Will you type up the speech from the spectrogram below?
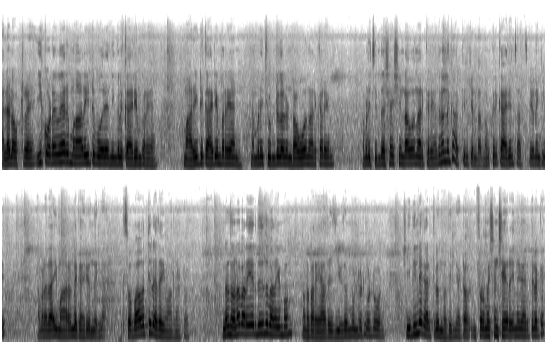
അല്ല ഡോക്ടറെ ഈ കുടവേർ മാറിയിട്ട് പോലെ നിങ്ങൾ കാര്യം പറയാം മാറിയിട്ട് കാര്യം പറയാൻ നമ്മുടെ ചുണ്ടുകൾ ഉണ്ടാവുമോ എന്ന് ആർക്കറിയാം. നമ്മുടെ ചിന്താശേഷി ഉണ്ടാവുമെന്ന് ആർക്കറിയാം. അതിനൊന്നും കാത്തിരിക്കേണ്ട. നമുക്കൊരു കാര്യം ചർച്ച ചെയ്യണമെങ്കിൽ നമ്മളതായി മാറേണ്ട കാര്യമൊന്നുമില്ല. സ്വഭാവത്തിൽ അതായി മാറണം കേട്ടോ. നിങ്ങൾ നുണ പറയരുത് എന്ന് പറയുമ്പം നുണ പറയാതെ ജീവിതം മുന്നോട്ട് കൊണ്ടുപോകണം. പക്ഷേ ഇതിന്റെ കാര്യത്തിലൊന്നും അതില്ല കേട്ടോ. ഇൻഫർമേഷൻ ഷെയർ ചെയ്യുന്ന കാര്യത്തിലൊക്കെ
